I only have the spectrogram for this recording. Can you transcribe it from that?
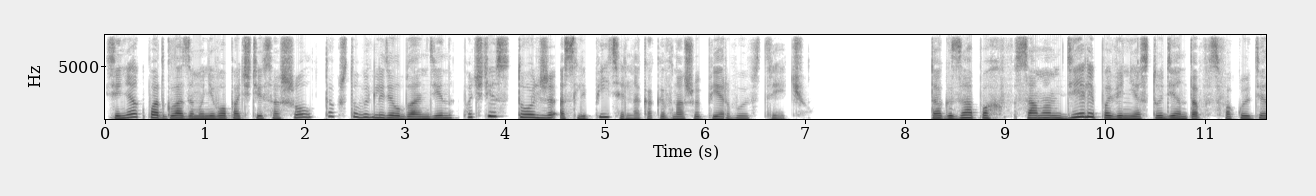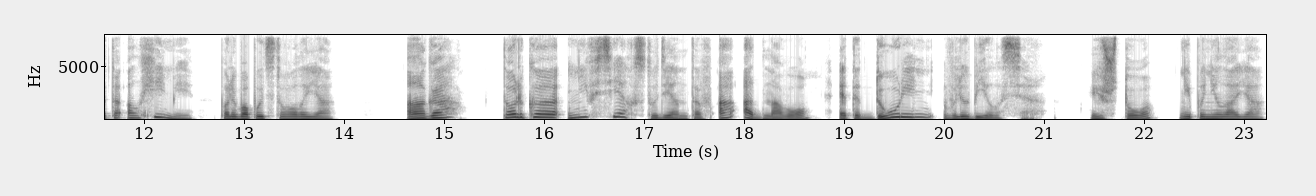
Синяк под глазом у него почти сошел, так что выглядел блондин почти столь же ослепительно, как и в нашу первую встречу. «Так запах в самом деле по вине студентов с факультета алхимии?» — полюбопытствовала я. «Ага, только не всех студентов, а одного. Этот дурень влюбился». «И что?» — не поняла я.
